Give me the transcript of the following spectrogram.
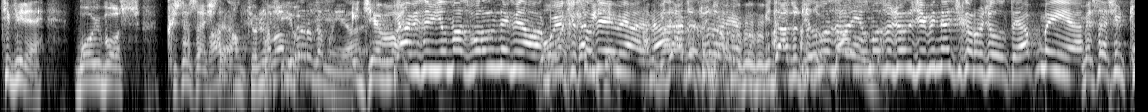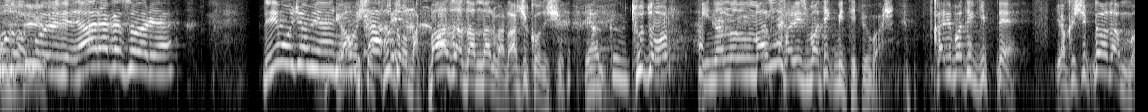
Tipine, boy boz, kısa saçlar. Var, antrenör şeyi var adamın ya. E, cevval. Ya bizim Yılmaz Vural'ın ne günah var? Boyu başka kısa bir diye şey. mi yani? Abi bir daha da? Tudor. Bir daha da Tudor. Yılmaz abi Yılmaz. Hoca'nın cebinden çıkar hocalıkta. Yapmayın ya. Mesela şimdi Uzun Tudor. boylu diye. Ne alakası var ya? Değil mi hocam yani? Ya işte Tudor bak bazı adamlar var açık konuşayım. Tudor inanılmaz karizmatik bir tipi var. Karizmatik tip ne? Yakışıklı adam mı?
